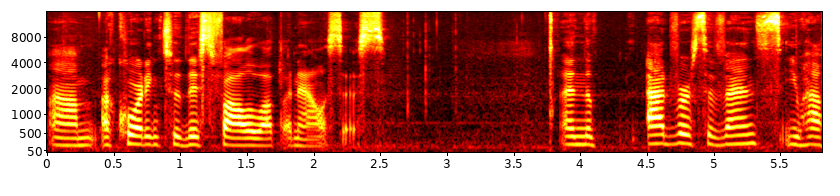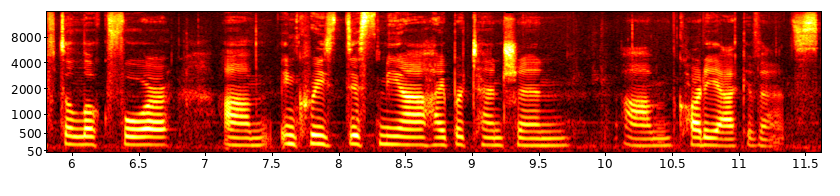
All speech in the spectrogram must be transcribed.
um, according to this follow-up analysis. And the adverse events, you have to look for um, increased dyspnea, hypertension, um, cardiac events.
